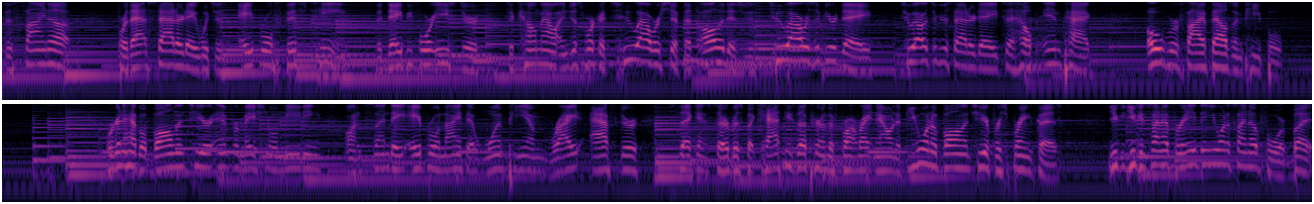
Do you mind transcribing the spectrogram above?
to sign up for that Saturday, which is April 15th, the day before Easter, to come out and just work a two hour shift. That's all it is, just two hours of your day, two hours of your Saturday to help impact over 5,000 people. We're going to have a volunteer informational meeting on Sunday, April 9th at 1 p.m., right after second service. But Kathy's up here in the front right now, and if you want to volunteer for Springfest, you can, you can sign up for anything you want to sign up for. But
